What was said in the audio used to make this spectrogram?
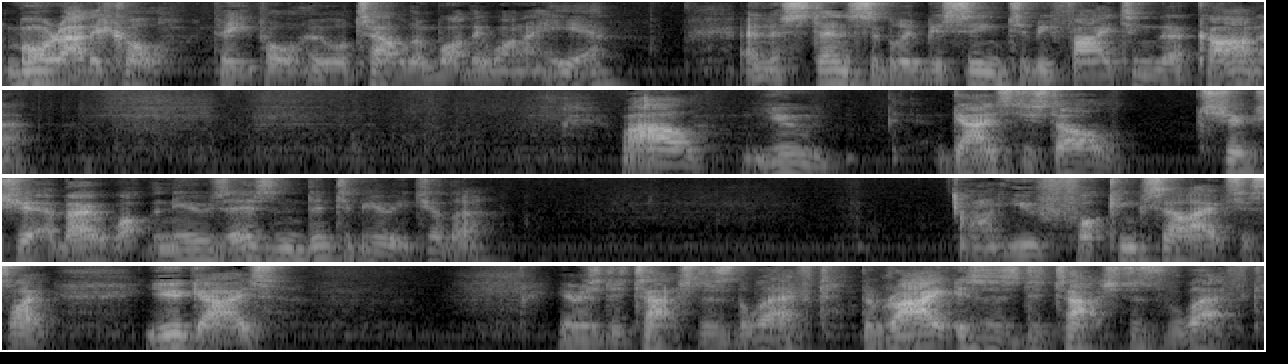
more radical people who will tell them what they want to hear and ostensibly be seen to be fighting their corner. While you guys just all shoot shit about what the news is and interview each other. Oh, you fucking sellouts. It's like, you guys, you're as detached as the left. The right is as detached as the left.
